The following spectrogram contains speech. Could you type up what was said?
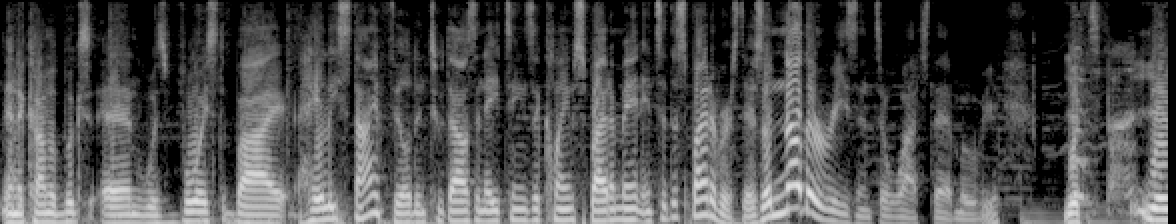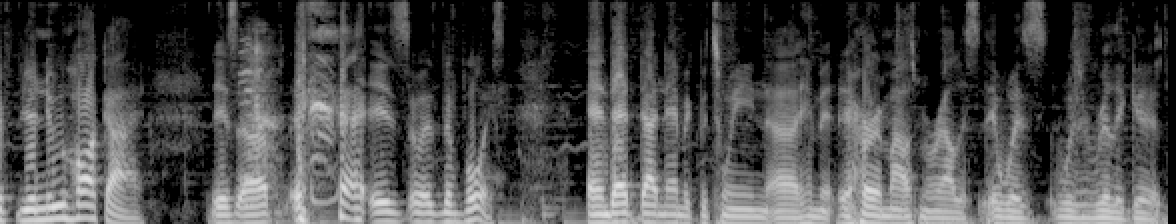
in the comic books, and was voiced by Hailee Steinfeld in 2018's acclaimed Spider-Man Into the Spider-Verse. There's another reason to watch that movie. Your. Your your new Hawkeye is yeah. up is was the voice and that dynamic between uh, him, and, her, and Miles Morales, it was was really good.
